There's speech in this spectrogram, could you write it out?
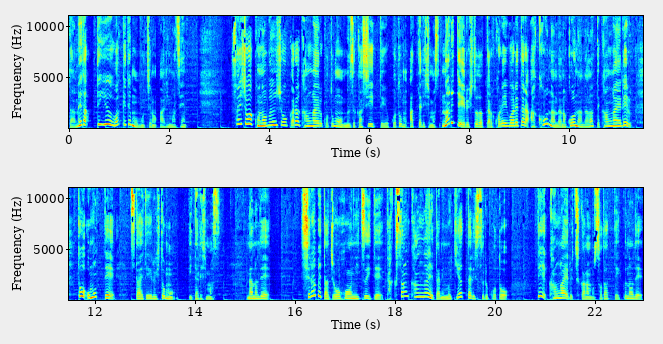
ダメだっていうわけでももちろんありません。最初はこの文章から考えることも難しいっていうこともあったりします。慣れている人だったらこれ言われたらあこうなんだなこうなんだなって考えれると思って伝えている人もいたりします。なので調べた情報についてたくさん考えたり向き合ったりすることで考える力も育っていくので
